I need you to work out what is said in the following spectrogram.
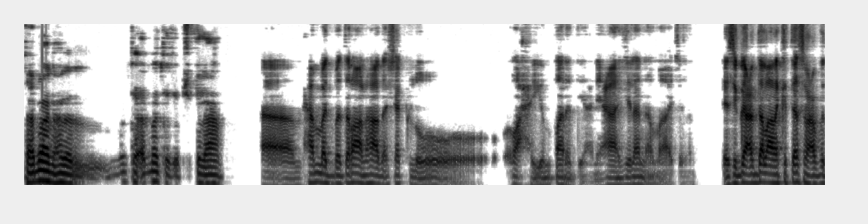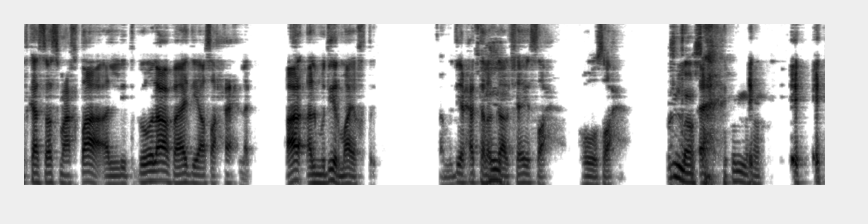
تعبان على المنتج, بشكل عام. آه، محمد بدران هذا شكله راح ينطرد يعني عاجلا أم اجلا؟ بس يقول عبد الله أنا كنت أسمع بودكاست اسمع أخطاء اللي تقولها فأجي أصحح لك. المدير ما يخطئ. المدير حتى لو. قال شيء صح هو صح. كلها صح كلها.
